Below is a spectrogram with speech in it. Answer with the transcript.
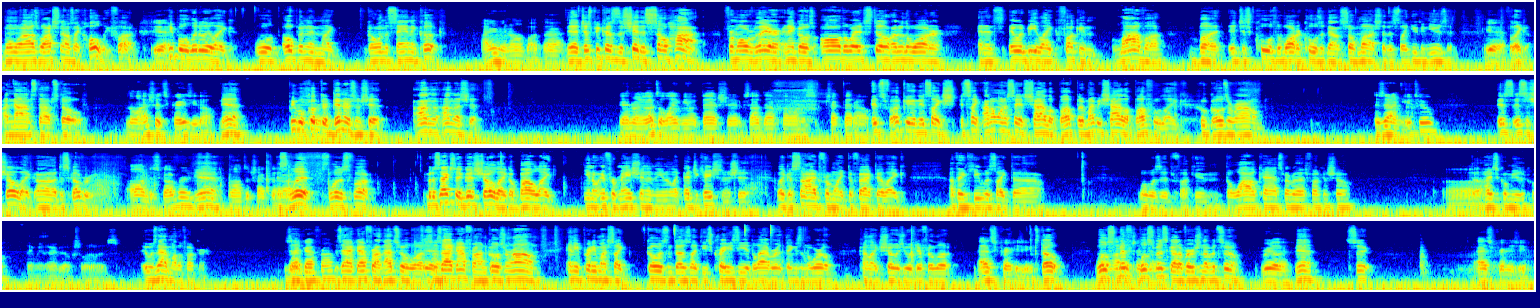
when, when I was watching, I was like, holy fuck. Yeah. People literally like will open and like go in the sand and cook. I didn't even know about that. Yeah, just because the shit is so hot from over there and it goes all the way still under the water, and it's it would be like fucking lava, but it just cools the water cools it down so much that it's like you can use it Yeah. for like a non-stop stove. No, that shit's crazy though. Yeah, people For cook sure. their dinners and shit on on that shit. Yeah, no, you have to light me with that shit because I definitely want to check that out. It's fucking. It's like it's like I don't want to say it's Shia LaBeouf, but it might be Shia LaBeouf who like who goes around. Is that on YouTube? It's it's a show like uh Discovery. Oh, on Discovery? Yeah, I'll have to check that it's out. lit. It's lit as fuck. But it's actually a good show, like about like you know information and you know like education and shit. Like aside from like the fact that like I think he was like the what was it fucking the Wildcats? Remember that fucking show, the Uh, High School Musical? I think maybe that was what it was. It was that motherfucker. Zac Efron? Zac Efron, that's who it was. So Yeah. Zac Efron goes around and he pretty much like goes and does like these crazy elaborate things in the world. Kind of like shows you a different look. That's crazy. It's dope. Will I'll Smith, Will Smith's got a version of it too. Really? Yeah. Sick. That's crazy.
